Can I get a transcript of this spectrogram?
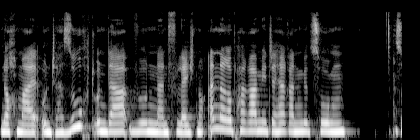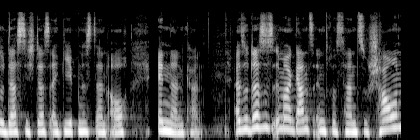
nochmal untersucht und da würden dann vielleicht noch andere Parameter herangezogen, sodass sich das Ergebnis dann auch ändern kann. Also das ist immer ganz interessant zu schauen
